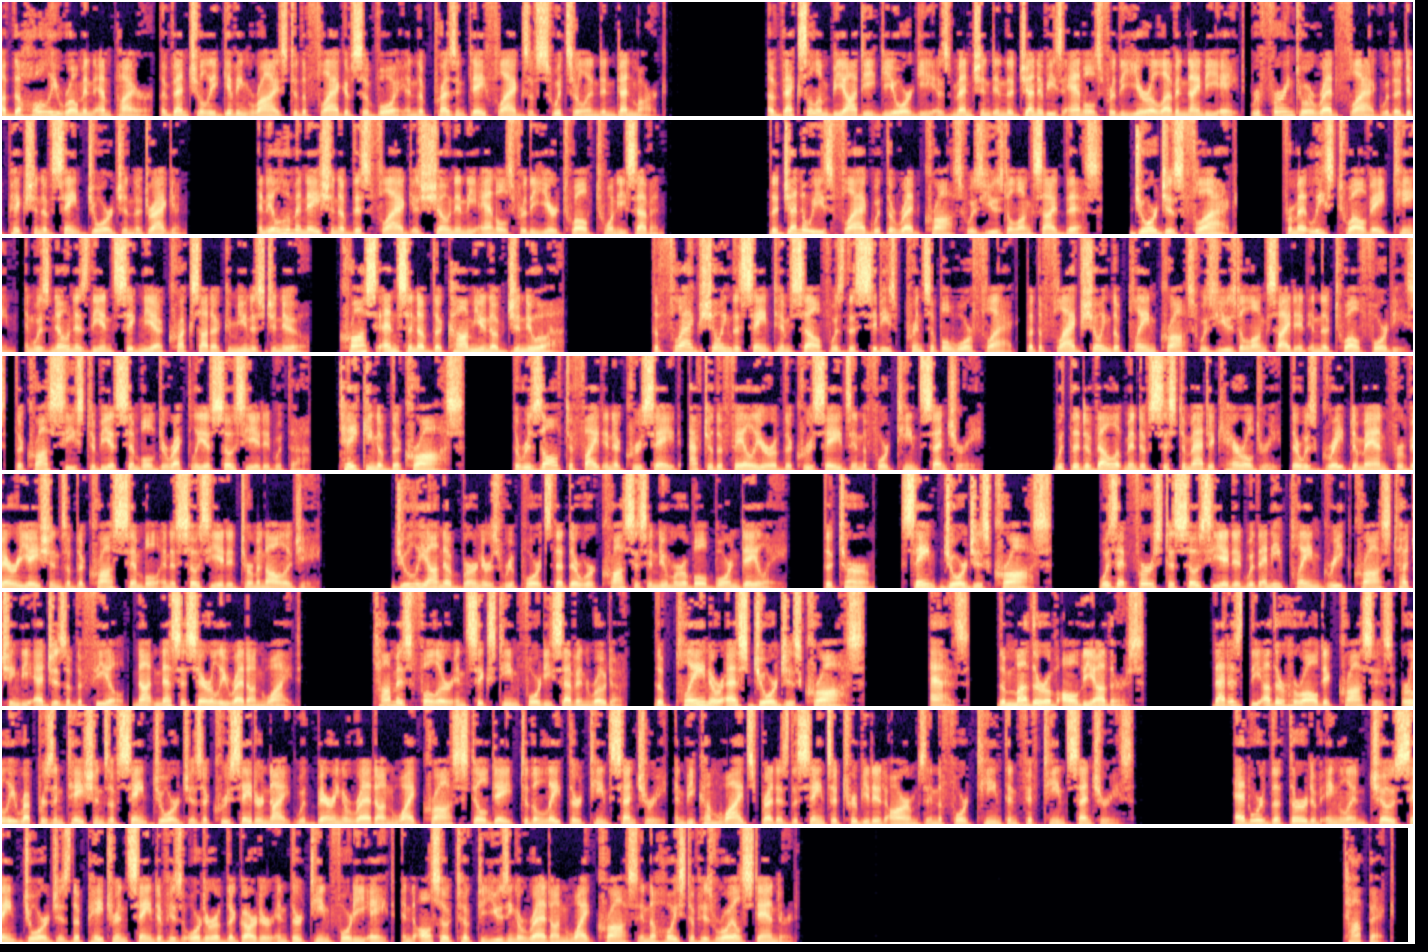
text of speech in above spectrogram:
of the Holy Roman Empire, eventually giving rise to the flag of Savoy and the present-day flags of Switzerland and Denmark. A Vexillum Beati Georgi is mentioned in the Genovese Annals for the year 1198, referring to a red flag with a depiction of St. George and the dragon. An illumination of this flag is shown in the Annals for the year 1227. The Genoese flag with the red cross was used alongside this George's flag from at least 1218, and was known as the insignia Cruxata Communis Genu cross ensign of the Commune of Genoa. The flag showing the saint himself was the city's principal war flag, but the flag showing the plain cross was used alongside it in the 1240s. The cross ceased to be a symbol directly associated with the taking of the cross, the resolve to fight in a crusade, after the failure of the Crusades in the 14th century. With the development of systematic heraldry, there was great demand for variations of the cross symbol and associated terminology. Juliana Berners reports that there were crosses innumerable born daily. The term, St. George's Cross, was at first associated with any plain Greek cross touching the edges of the field not necessarily red on white. Thomas Fuller in 1647 wrote of the plain or S. George's Cross as the mother of all the others. That is, the other heraldic crosses, early representations of St. George as a Crusader knight with bearing a red-on-white cross still date to the late 13th century, and become widespread as the saint's attributed arms in the 14th and 15th centuries. Edward III of England chose St. George as the patron saint of his Order of the Garter in 1348, and also took to using a red-on-white cross in the hoist of his royal standard.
